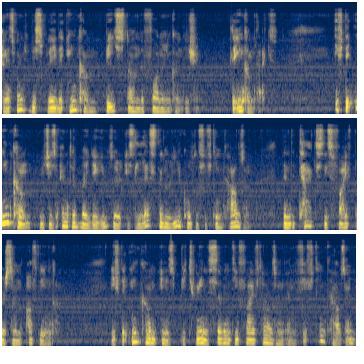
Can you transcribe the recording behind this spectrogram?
and it's going to display the income based on the following condition the income tax. If the income which is entered by the user is less than or equal to 15,000, then the tax is 5% of the income. If the income is between 75,000 and 15,000,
